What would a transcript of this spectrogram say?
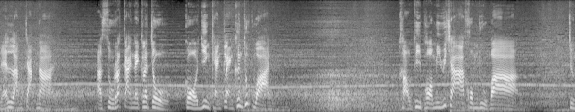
และหลังจากนั้นอสุรกายในกระโจกก็ยิ่งแข็งแกร่งขึ้นทุกวัน เขาที่พอมีวิชาอาคมอยู่บ้าง จึง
